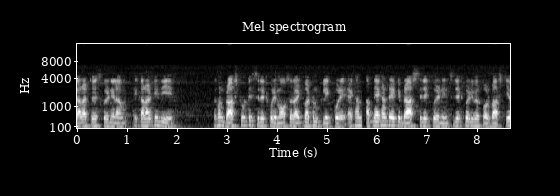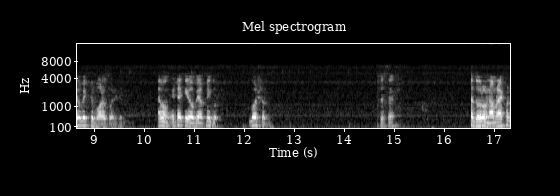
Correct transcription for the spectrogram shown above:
কালার চয়েস করে নিলাম, এই কালারটি দিয়ে এখন ব্রাশ টুলটি সিলেক্ট করে মাউসের রাইট বাটন ক্লিক করে এখান, আপনি এখান থেকে একটি ব্রাশ সিলেক্ট করে নিন। সিলেক্ট করে নেবার পর ব্রাশটি হবে একটু বড় করে দিন। এবং এটাকে হবে আপনি ঘষুন ধরুন আমরা এখন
